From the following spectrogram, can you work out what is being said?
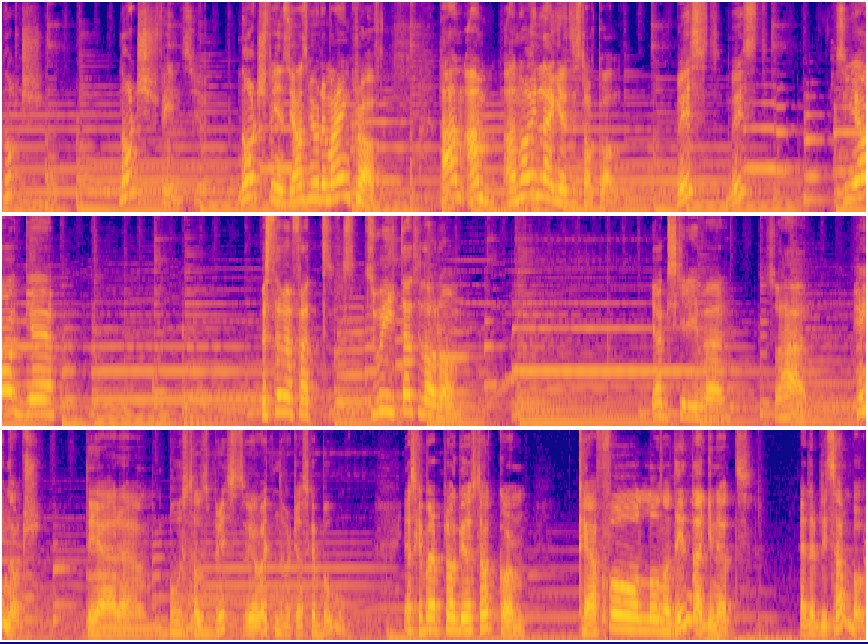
Notch. Notch finns ju. Notch finns ju, han som gjorde Minecraft. Han, han, han har ju en lägenhet i Stockholm. Visst, visst. Så jag eh, bestämmer för att tweeta till honom. Jag skriver så här. Hej Notch. Det är eh, bostadsbrist och jag vet inte vart jag ska bo. Jag ska börja plugga i Stockholm. Kan jag få låna din lägenhet? Eller bli sambo?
